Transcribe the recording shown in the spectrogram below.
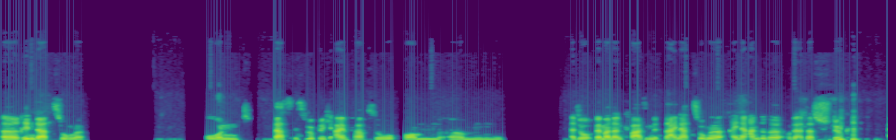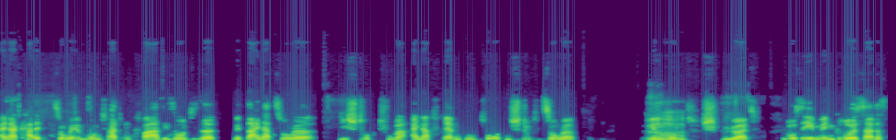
äh, Rinderzunge. Und das ist wirklich einfach so vom, ähm also, wenn man dann quasi mit seiner Zunge eine andere oder das Stück einer Kalbszunge im Mund hat und quasi so diese mit seiner Zunge die Struktur einer fremden toten Stückzunge im. Mund spürt. Bloß eben in größer. Das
